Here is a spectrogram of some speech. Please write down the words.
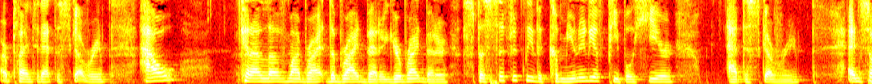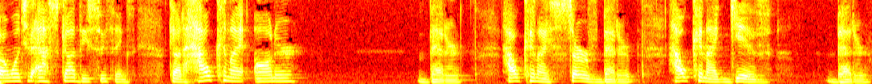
are planted at discovery. How can I love my bride, the bride better, your bride better, specifically the community of people here at Discovery? And so I want you to ask God these three things God, how can I honor better? How can I serve better? How can I give better?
